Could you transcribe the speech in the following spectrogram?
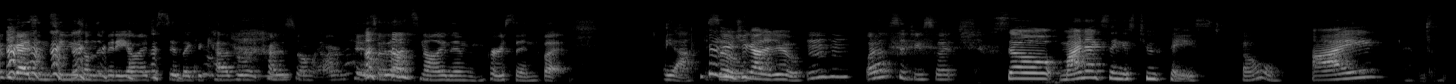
If you guys didn't see this on the video, I just did, like, the casual, like, trying to smell my armpits without smelling them in person. But, yeah. You gotta do what you gotta do. hmm What else did you switch? So, my next thing is toothpaste. Oh, I, I haven't done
